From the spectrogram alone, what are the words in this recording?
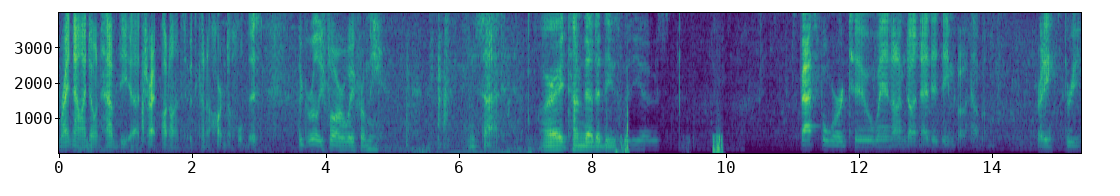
Right now I don't have the uh, tripod on, so it's kind of hard to hold this like really far away from me. Inside. Alright, time to edit these videos. Fast forward to when I'm done editing both of them. Ready? Three.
